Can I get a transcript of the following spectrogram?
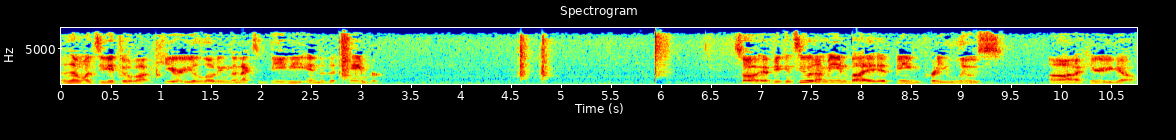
and then once you get to about here, you're loading the next BB into the chamber. So if you can see what I mean by it being pretty loose, uh, here you go.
